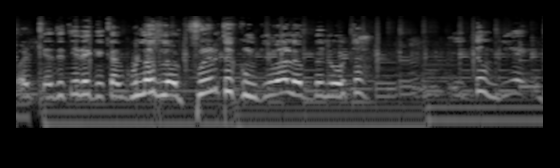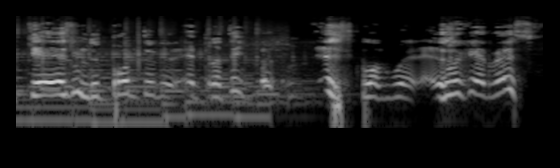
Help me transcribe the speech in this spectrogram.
porque se tiene que calcular la fuerza con que va la pelota. Y también que es un deporte de estrategia. Es como el ajedrez.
